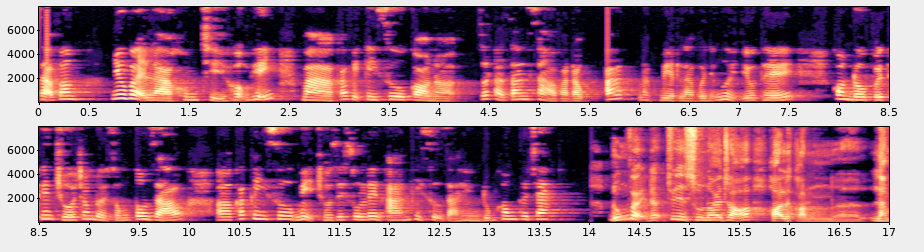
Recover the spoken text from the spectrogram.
Dạ vâng, như vậy là không chỉ hợm hĩnh mà các vị kinh sư còn ờ, rất là gian xảo và độc ác đặc biệt là với những người yếu thế. Còn đối với thiên chúa trong đời sống tôn giáo à, các kinh sư bị chúa giêsu lên án vì sự giả hình đúng không thưa cha? Đúng vậy đó chúa giêsu nói rõ họ là còn ờ, làm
